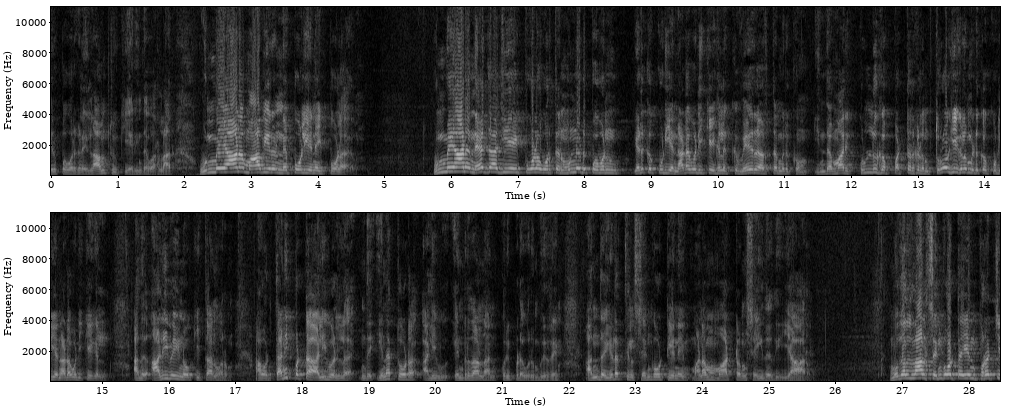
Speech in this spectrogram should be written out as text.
இருப்பவர்கள் எல்லாம் தூக்கி எறிந்த வரலாறு. உண்மையான மாவீரன் நெப்போலியனைப் போல உண்மையான நேதாஜியைப் போல ஒருத்தன் முன்னெடுப்பவன் எடுக்கக்கூடிய நடவடிக்கைகளுக்கு வேறு அர்த்தம் இருக்கும். இந்த மாதிரி குள்ளுகப்பட்டர்களும் துரோகிகளும் எடுக்கக்கூடிய நடவடிக்கைகள் அது அழிவை நோக்கித்தான் வரும். அவன் தனிப்பட்ட அழிவு அல்ல இந்த இனத்தோட அழிவு என்று தான் நான் குறிப்பிட விரும்புகிறேன். அந்த இடத்தில் செங்கோட்டையனை மனம் மாற்றம் செய்தது யார்? முதல் நாள் செங்கோட்டையன் புரட்சி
